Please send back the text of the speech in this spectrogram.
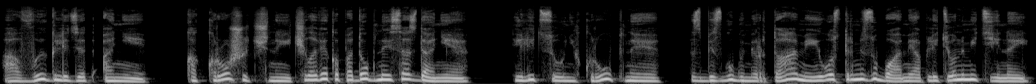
А выглядят они как крошечные, человекоподобные создания, и лица у них крупные, с безгубыми ртами и острыми зубами, оплетенными тиной.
